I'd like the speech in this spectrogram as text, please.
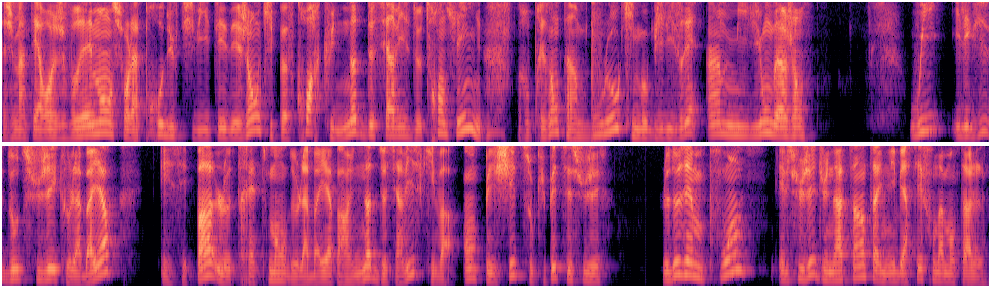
Je m'interroge vraiment sur la productivité des gens qui peuvent croire qu'une note de service de 30 lignes représente un boulot qui mobiliserait un million d'agents. Oui, il existe d'autres sujets que l'abaya, et c'est pas le traitement de l'abaya par une note de service qui va empêcher de s'occuper de ces sujets. Le deuxième point est le sujet d'une atteinte à une liberté fondamentale.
